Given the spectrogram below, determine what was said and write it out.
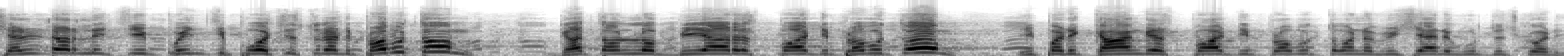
షెల్టర్లు ఇచ్చి పెంచి పోషిస్తున్న ప్రభుత్వం గతంలో బీఆర్ఎస్ పార్టీ ప్రభుత్వం ఇప్పటి కాంగ్రెస్ పార్టీ ప్రభుత్వం అన్న విషయాన్ని గుర్తుంచుకోండి.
